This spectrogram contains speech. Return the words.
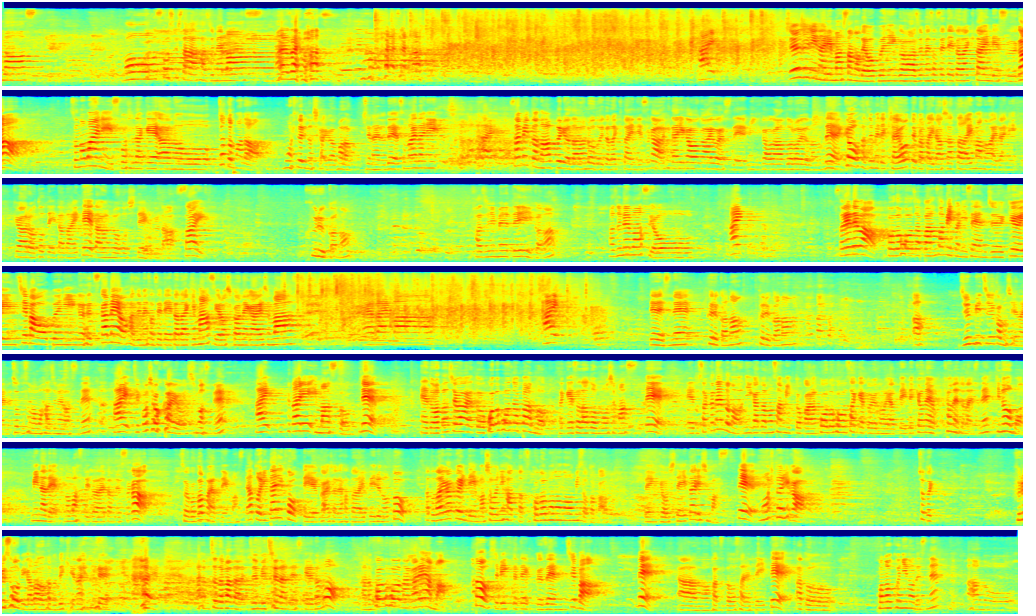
ます。もう少ししたら始めます。おはようございますおはようございます。はい。10時になりましたのでオープニングを始めさせていただきたいんですがその前に少しだけあのちょっとまだもう一人の司会がまだ来てないのでその間に、はい、サミットのアプリをダウンロードいただきたいんですが左側が iOS で右側が Android なので今日初めて来たよっていう方いらっしゃったら今の間に QR を取っていただいてダウンロードしてください。来るかな？始めていいかな？始めますよ。それでは Code for Japan Summit 2019 in 千葉オープニング2日目を始めさせていただきます。よろしくお願いします。おはようございます。はい。でですね来るかな？来るかな？あ準備中かもしれないのでちょっとそのまま始めますね。はい。自己紹介をしますね。はい。2人いますと。でえーと、私は、えーと、 Code for Japan の竹貞と申します。で、えーと、昨年度の新潟のサミットから Code for 酒というのをやっていて去年去年じゃないですね。昨日もみんなで飲ませていただいたんですがそういうこともやっています。であと LITALICO っていう会社で働いているのとあと大学院で今小児発達子どもの脳みそとかを勉強していたりします。でもう一人がちょっとフル装備がまだ多分できてないので、はい、あのちょっとまだ準備中なんですけれどもあの Code for 流山と Civic Tech 全千葉であの活動されていてあとこの国のですねあの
